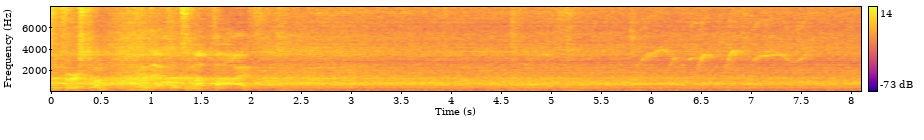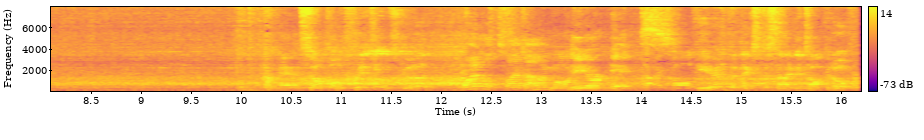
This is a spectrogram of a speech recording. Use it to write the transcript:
Hits the first one, and that puts him up five. And so both free throws good. Final timeout. New York Time Knicks. called here. The Knicks decide to talk it over.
